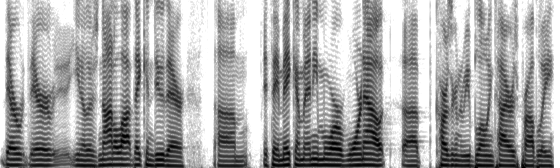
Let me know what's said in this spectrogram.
There, there, you know, there's not a lot they can do there. Um, if they make them any more worn out, uh, cars are going to be blowing tires, probably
